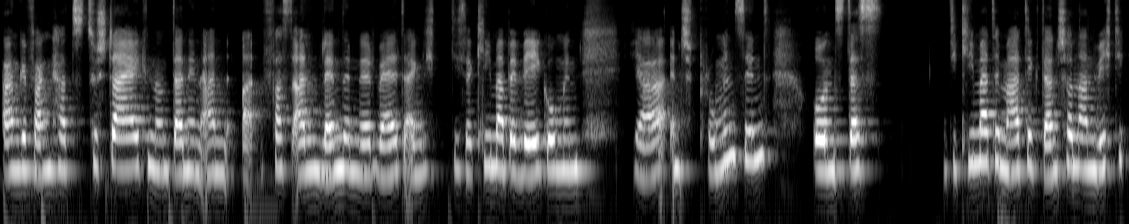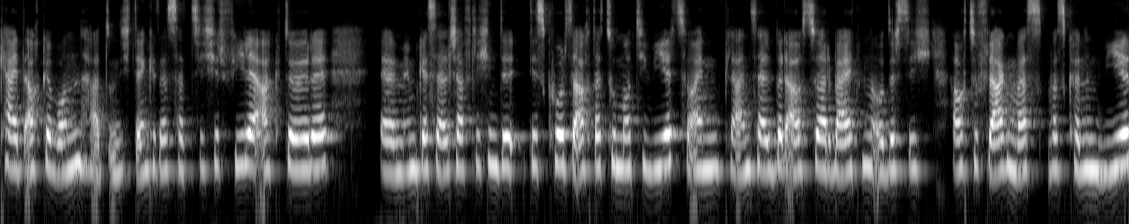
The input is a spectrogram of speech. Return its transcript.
angefangen hat zu steigen und dann in an, fast allen Ländern der Welt eigentlich diese Klimabewegungen ja entsprungen sind und dass die Klimathematik dann schon an Wichtigkeit auch gewonnen hat. Und ich denke, das hat sicher viele Akteure ähm, im gesellschaftlichen Diskurs auch dazu motiviert, so einen Plan selber auszuarbeiten oder sich auch zu fragen, was, was können wir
